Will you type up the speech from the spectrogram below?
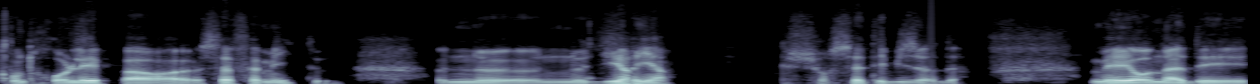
contrôlée par, heu, sa famille ne ne dit rien sur cet épisode. Mais on a des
